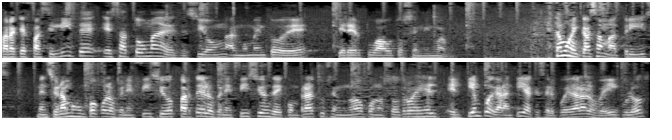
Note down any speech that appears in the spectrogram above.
para que facilite esa toma de decisión al momento de querer tu auto seminuevo. Estamos en Casa Matriz mencionamos un poco los beneficios. Parte de los beneficios de comprar tu seminuevo con nosotros es el, tiempo de garantía que se le puede dar a los vehículos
